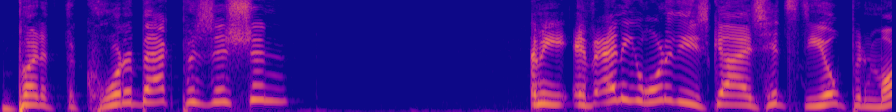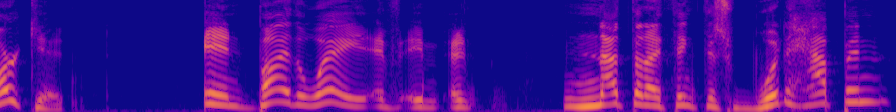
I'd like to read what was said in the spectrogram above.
But at the quarterback position, I mean, if any one of these guys hits the open market, and by the way, if, if not that I think this would happen,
